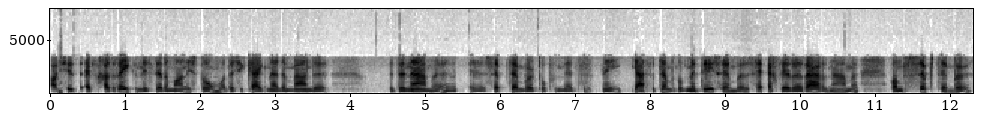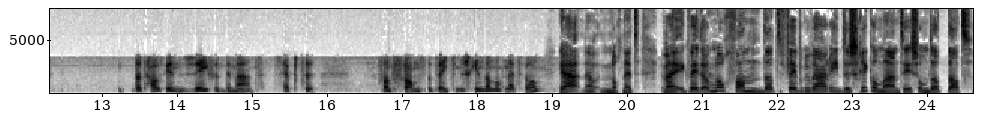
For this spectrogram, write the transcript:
als je het even gaat rekenen is het helemaal niet stom. Want als je kijkt naar de maanden, de namen, eh, september tot en met, nee, ja, september tot en met december. Dat zijn echt hele rare namen. Want september, dat houdt in zevende maand, septe, van het Frans. Dat weet je misschien dan nog net wel. ja nou, nog net. Maar ik weet ook nog van dat februari de schrikkelmaand is... omdat dat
